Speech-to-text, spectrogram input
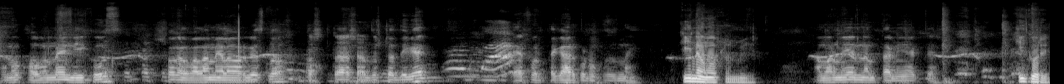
কোনো খবর নাই নিখোঁজ। সকালবেলা মেলা হওয়ার গেছিল দশটা সাড়ে দশটার দিকে। এরপর থেকে আর কোনো খোঁজ নাই। কি নাম আপনার মেয়ের? আমার মেয়ের নাম তানিয়া একটা। কি করে?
